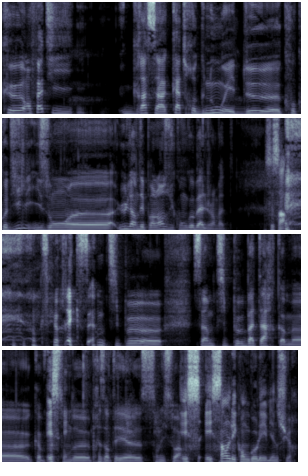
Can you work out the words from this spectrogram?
que en fait il grâce à quatre gnous et deux crocodiles, ils ont eu l'indépendance du Congo belge en fait. C'est ça. Donc c'est vrai que c'est un petit peu, c'est un petit peu bâtard comme, comme façon de présenter son histoire. Et, et, sans les Congolais, bien sûr.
